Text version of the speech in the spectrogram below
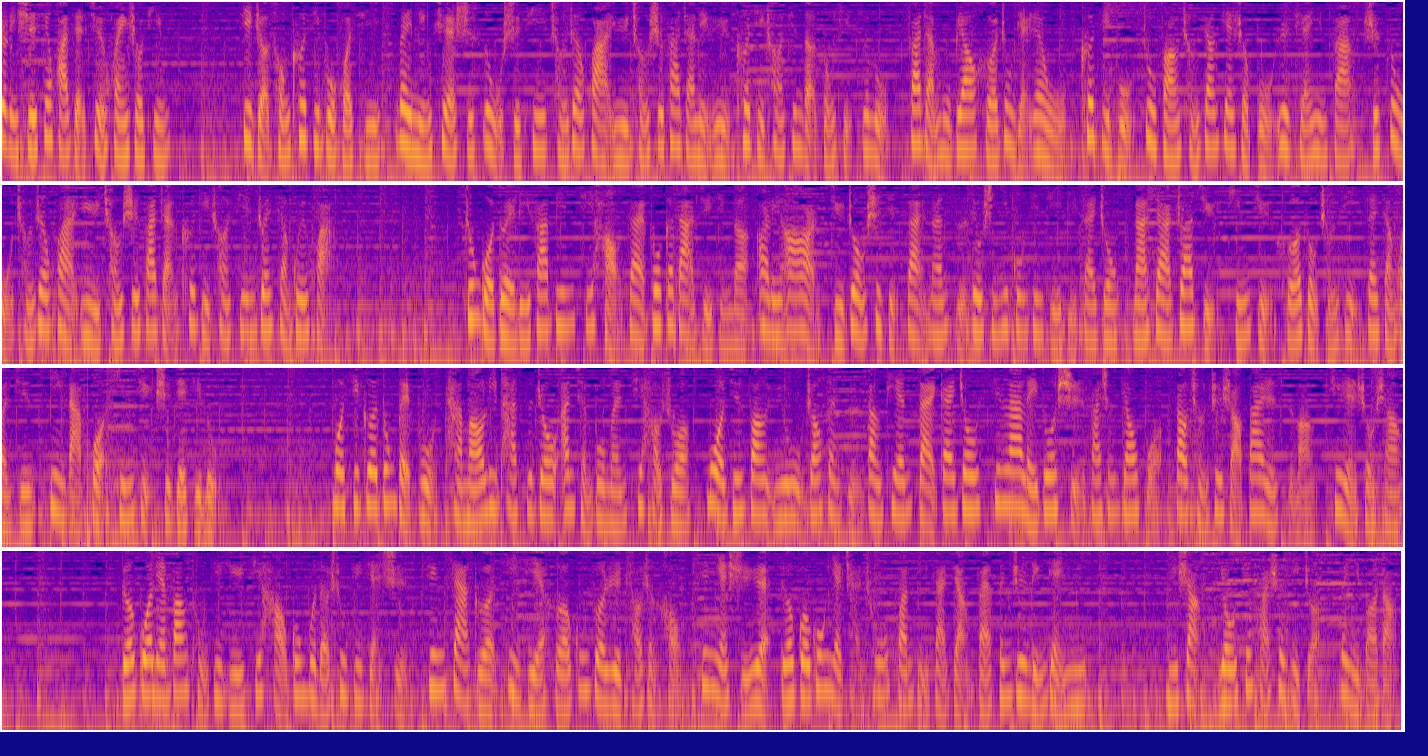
这里是新华简讯，欢迎收听。记者从科技部获悉，为明确“十四五”时期城镇化与城市发展领域科技创新的总体思路、发展目标和重点任务，科技部、住房城乡建设部日前印发《“十四五”城镇化与城市发展科技创新专项规划》。中国队李发斌七号在波哥大举行的2022举重世锦赛男子61公斤级比赛中，拿下抓举、挺举和总成绩三项冠军，并打破挺举世界纪录。墨西哥东北部塔毛利帕斯州安全部门七号说，墨军方与武装分子当天在该州新拉雷多市发生交火，造成至少八人死亡、七人受伤。德国联邦统计局七号公布的数据显示，经价格、季节和工作日调整后，今年十月德国工业产出环比下降百分之零点一。以上由新华社记者为你报道。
